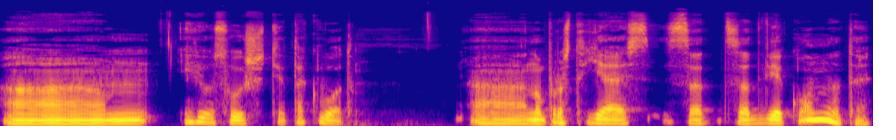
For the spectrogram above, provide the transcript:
А, или услышите. Так вот, а, но просто я за, за две комнаты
